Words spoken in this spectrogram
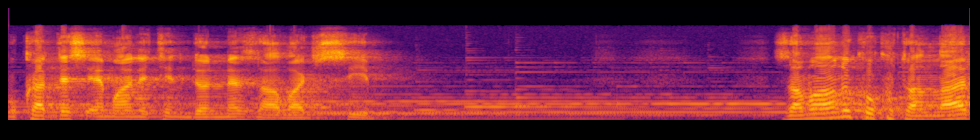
Mukaddes emanetin dönmez davacısıyım. Zamanı kokutanlar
